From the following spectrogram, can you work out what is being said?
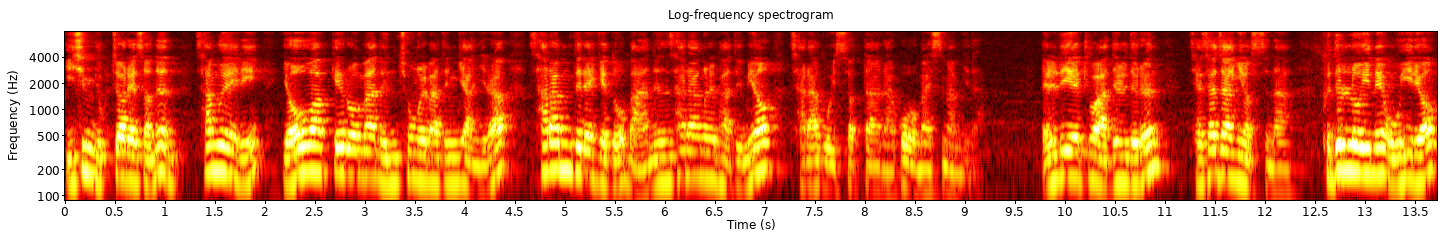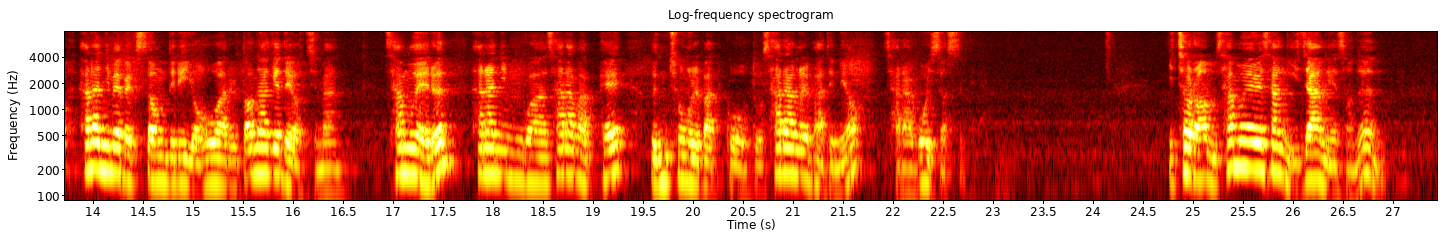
26절에서는 사무엘이 여호와께로만 은총을 받은 게 아니라 사람들에게도 많은 사랑을 받으며 자라고 있었다라고 말씀합니다. 엘리의 두 아들들은 제사장이었으나 그들로 인해 오히려 하나님의 백성들이 여호와를 떠나게 되었지만 사무엘은 하나님과 사람 앞에 은총을 받고 또 사랑을 받으며 자라고 있었습니다. 이처럼 사무엘상 2장에서는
